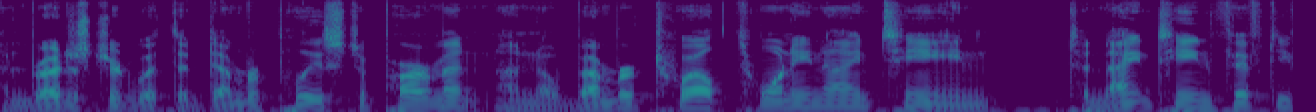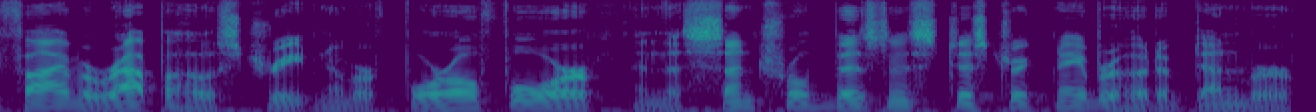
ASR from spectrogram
and registered with the Denver Police Department on November 12, 2019 to 1955 Arapahoe Street, number 404 in the Central Business District neighborhood of Denver.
